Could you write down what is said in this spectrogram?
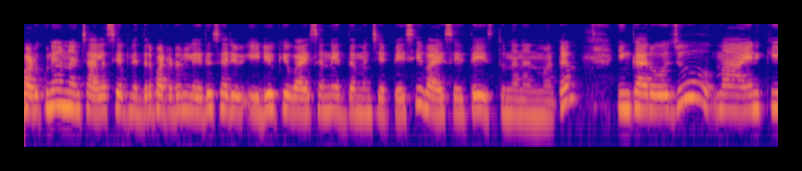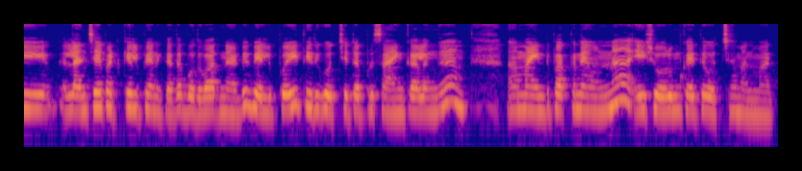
పడుకునే ఉన్నాను. చాలాసేపు నిద్ర పట్టడం లేదు. సరే వీడియోకి వాయిస్ అన్న ఇద్దామని చెప్పేసి వాయిస్ అయితే ఇస్తున్నాను అనమాట ఇంకా రోజు మా ఆయనకి లంచే పట్టుకెళ్ళిపోయాను కదా బుధవారం నాడు. వెళ్ళిపోయి తిరిగి వచ్చేటప్పుడు సాయంకాలంగా మా ఇంటి పక్క పక్కనే ఉన్న ఈ షోరూమ్కి అయితే వచ్చామన్నమాట.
